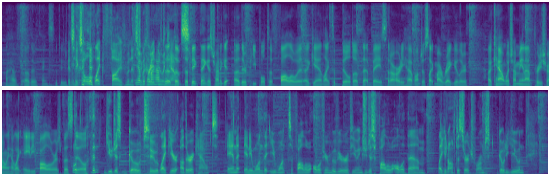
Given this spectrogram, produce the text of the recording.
I have other things to do. it takes all of like five minutes yeah, to but then create I have new to. The, the big thing is trying to get other people to follow it again, like to build up that base that I already have on just like my regular. Account, which I mean, I'm pretty sure I only have like 80 followers, but still. Well, then you just go to like your other account and anyone that you want to follow all of your movie reviewings, you just follow all of them. Like you don't have to search for them, just go to you and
